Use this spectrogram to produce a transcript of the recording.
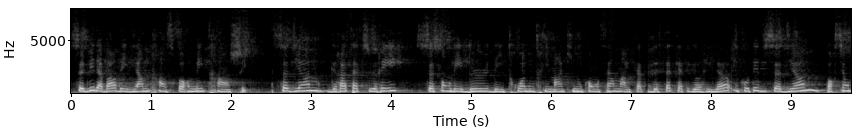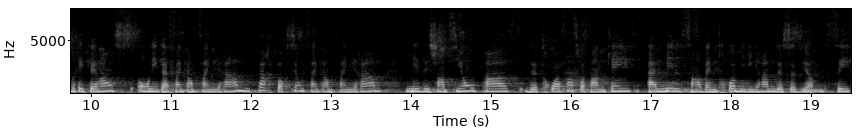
Celui d'abord des viandes transformées tranchées. Sodium, gras saturé, Ce sont les deux des trois nutriments qui nous concernent dans le cas de cette catégorie-là. Du côté du sodium, portion de référence, on est à 55 grammes. Par portion de 55 grammes, mes échantillons passent de 375 à 1123 mg de sodium. C'est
